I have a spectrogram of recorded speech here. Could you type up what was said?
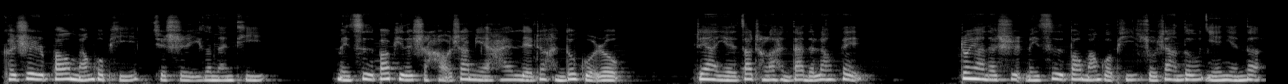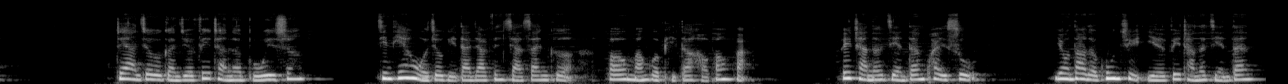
可是剥芒果皮却是一个难题。每次剥皮的时候，上面还连着很多果肉，这样也造成了很大的浪费。重要的是，每次剥芒果皮手上都黏黏的，这样就感觉非常的不卫生。今天我就给大家分享三个剥芒果皮的好方法，非常的简单快速。用到的工具也非常的简单，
